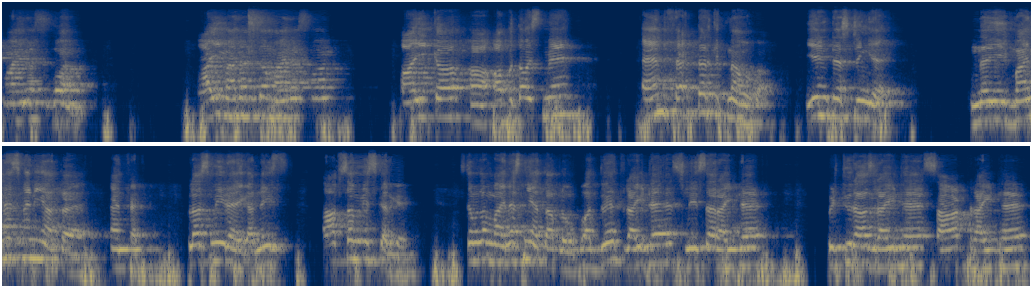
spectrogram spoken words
माइनस वन आई माइनस का माइनस वन, आई का हाँ आप बताओ इसमें एन फैक्टर कितना होगा? ये इंटरेस्टिंग है। नहीं माइनस में नहीं आता है एन फैक्टर प्लस में ही रहेगा। नहीं, आप सब मिस कर गए। इसका मतलब माइनस नहीं आता आप लोगों को। अद्वैत राइट है, श्लेषा राइट है, पृथ्वीराज राइट है, साठ राइट है।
